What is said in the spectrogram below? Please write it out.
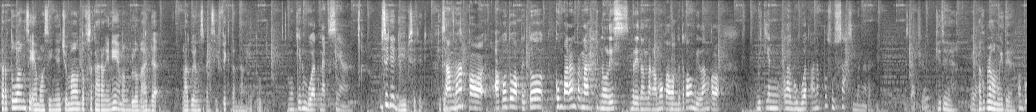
tertuang sih emosinya. Cuma untuk sekarang ini emang belum ada lagu yang spesifik tentang itu gitu. Mungkin buat nextnya. bisa jadi bisa jadi. Kita Sama kalau aku tuh waktu itu kumparan pernah nulis berita tentang kamu. Kalau Hmm. waktu itu kamu bilang kalau bikin lagu buat anak tuh susah sebenarnya. Is that true? gitu ya Iya. aku pernah ngomong gitu ya Oh, bu-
